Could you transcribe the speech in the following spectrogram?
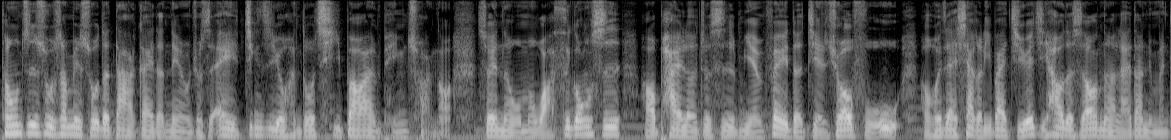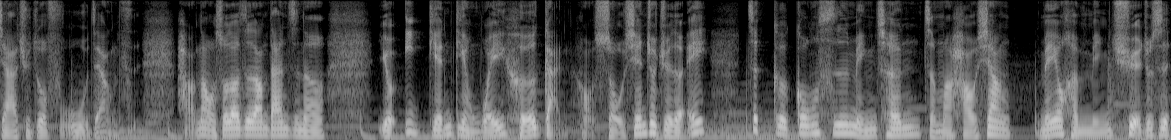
通知书上面说的大概的内容就是，哎，近日有很多气爆案频传哦，所以呢，我们瓦斯公司好派了就是免费的检修服务，好会在下个礼拜几月几号的时候呢，来到你们家去做服务这样子。好，那我收到这张单子呢，有一点点违和感。好，首先就觉得，哎。这个公司名称怎么好像没有很明确，就是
